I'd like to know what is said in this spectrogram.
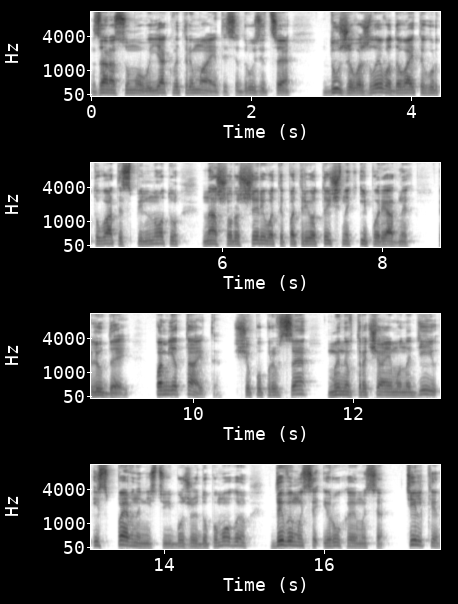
зараз умови, як ви тримаєтеся, друзі. Це дуже важливо. Давайте гуртувати спільноту, нашу розширювати патріотичних і порядних людей. Пам'ятайте, що, попри все, ми не втрачаємо надію і з певненістю і Божою допомогою дивимося і рухаємося тільки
